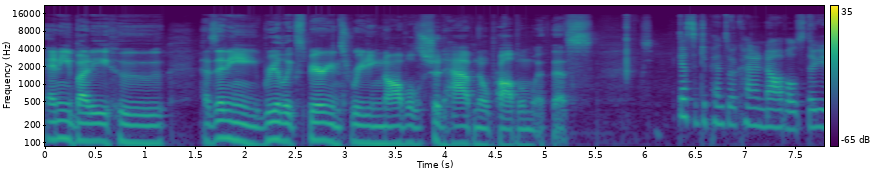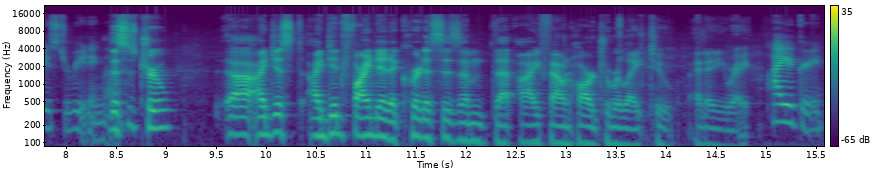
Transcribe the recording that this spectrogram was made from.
anybody who has any real experience reading novels should have no problem with this. I guess it depends what kind of novels they're used to reading, though. This is true. Uh, I just I did find it a criticism that I found hard to relate to at any rate. I agree,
